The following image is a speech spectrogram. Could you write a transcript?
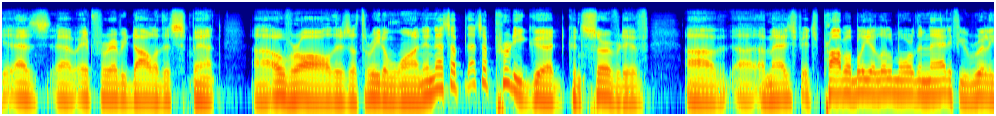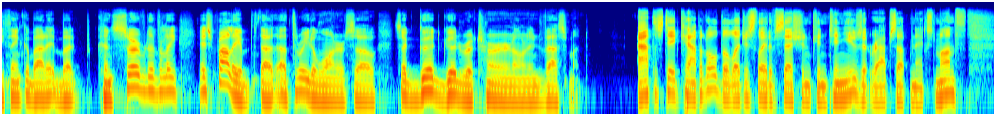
as uh, for every dollar that's spent. Uh, overall, there's a three to one, and that's a that's a pretty good conservative. Uh, uh, it's probably a little more than that if you really think about it, but conservatively, it's probably a, a three to one or so. It's a good good return on investment. At the state capitol, the legislative session continues. It wraps up next month.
